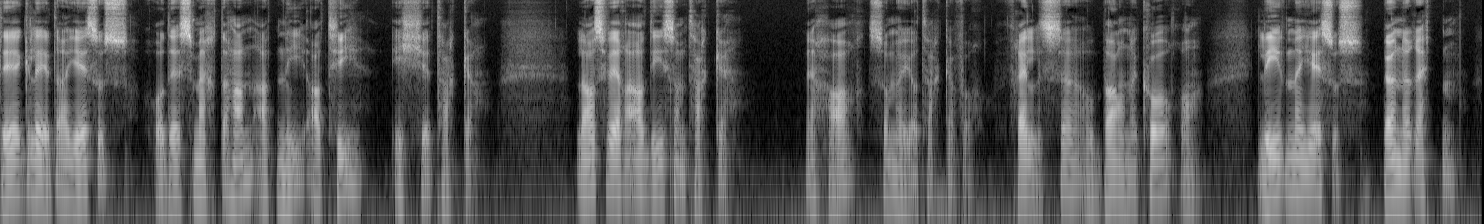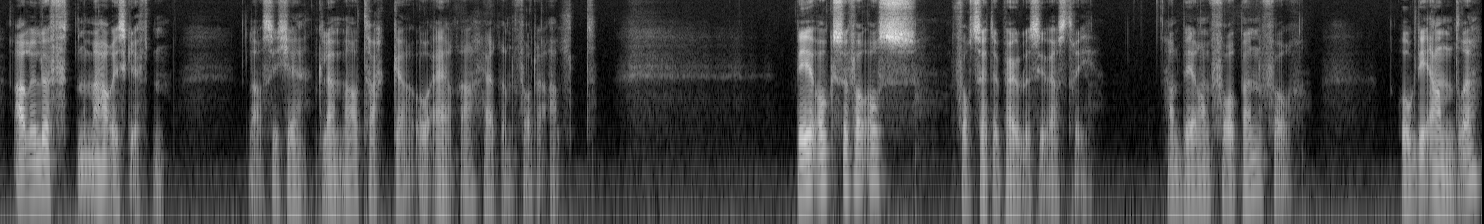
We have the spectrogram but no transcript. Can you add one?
Det gleda Jesus, og det smerte han at ni av ti ikke takka. La oss være av de som takker. Vi har så mye å takke for. Frelse og barnekår og liv med Jesus, bønneretten, alle løftene vi har i Skriften. La oss ikke glemme å takke og ære Herren for det alt. Be også for oss, fortsetter Paulus i vers 3. Han ber om forbønn for og de andre,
